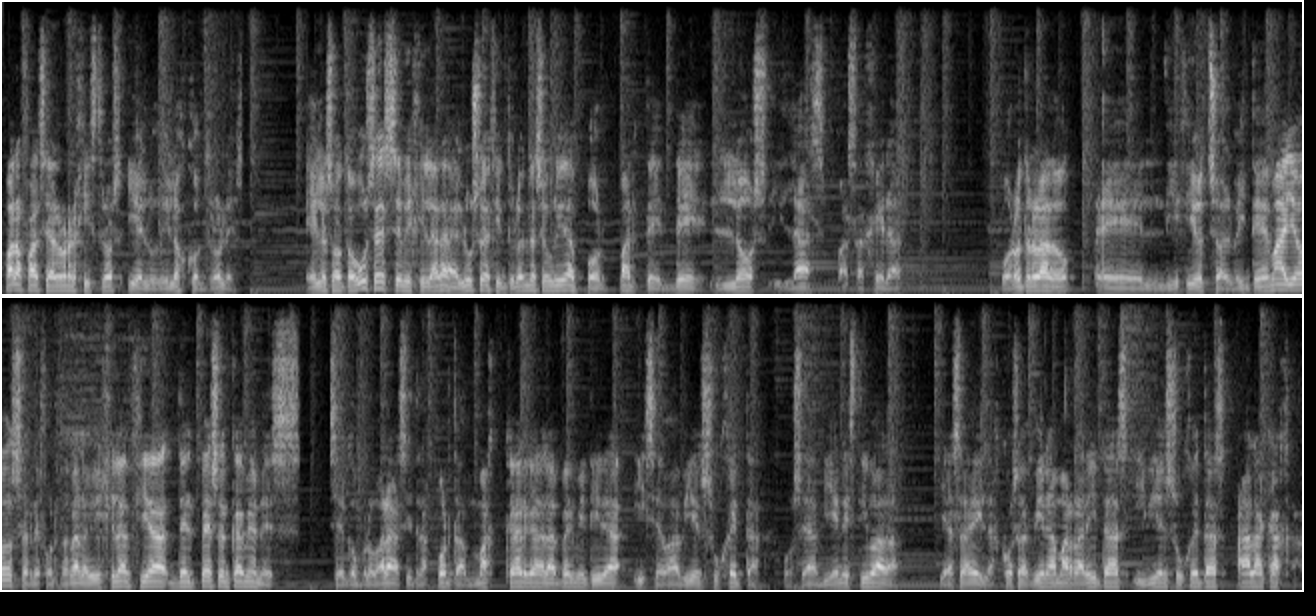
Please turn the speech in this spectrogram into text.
para falsear los registros y eludir los controles. En los autobuses se vigilará el uso de cinturón de seguridad por parte de los y las pasajeras. Por otro lado, el 18 al 20 de mayo se reforzará la vigilancia del peso en camiones. Se comprobará si transporta más carga de la permitida y se va bien sujeta, o sea, bien estivada. Ya sabéis, las cosas bien amarraditas y bien sujetas a la caja.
